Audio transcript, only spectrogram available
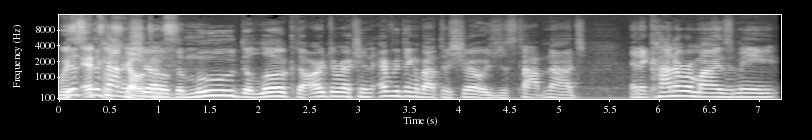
this is the kind of show. The mood, the look, the art direction, everything about this show is just top notch. And it kind of reminds me,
